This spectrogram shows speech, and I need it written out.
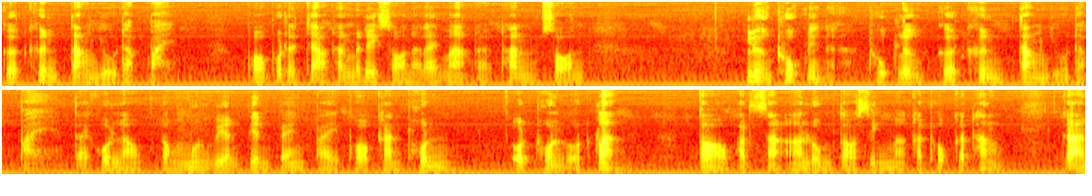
เกิดขึ้นตั้งอยู่ดับไป พอพุทธเจ้าท่านไม่ได้สอนอะไรมากนะท่านสอนเรื่องทุกเนี่ยนะทุกเรื่องเกิดขึ้นตั้งอยู่ดับไป แต่คนเราต้องหมุนเวียนเปลี่ยนแปลงไป เพราะการทนอดทนอดกลั้น ต่อผัสสะอารมณ์ต่อสิ่งมากระทบกระทั่ง การ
